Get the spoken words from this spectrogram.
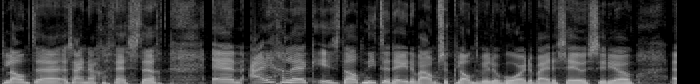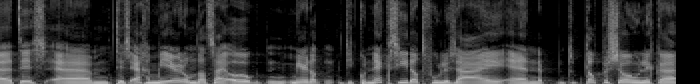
klanten, zijn daar gevestigd. En eigenlijk is dat niet de reden waarom ze klant willen worden bij de SEO-studio. Uh, het, is, um, het is echt meer omdat zij ook, meer dat, die connectie, dat voelen zij en dat persoonlijke.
